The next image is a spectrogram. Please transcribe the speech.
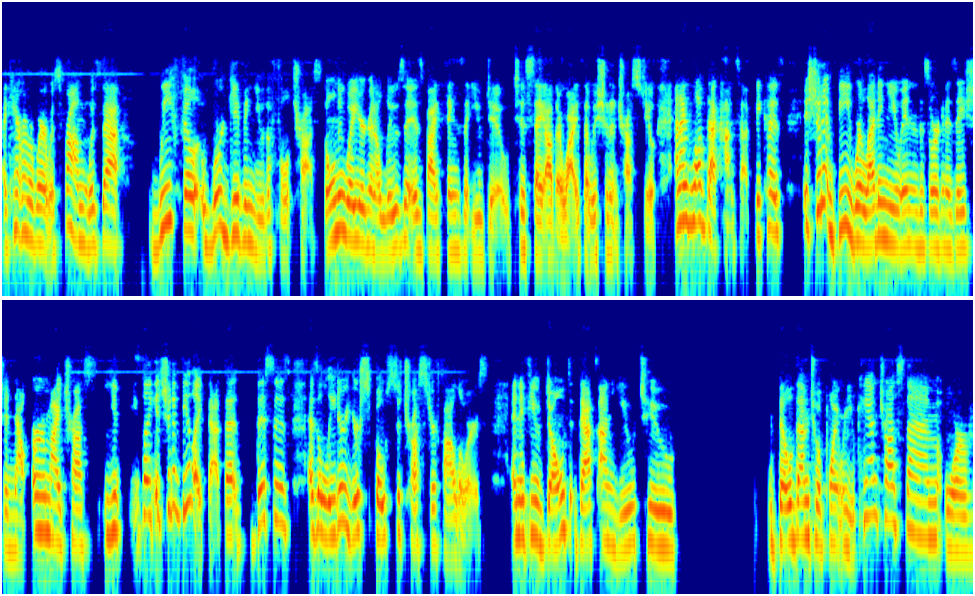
I can't remember where it was from, was that we feel we're giving you the full trust. The only way you're going to lose it is by things that you do to say otherwise that we shouldn't trust you. And I love that concept because it shouldn't be we're letting you in this organization now earn my trust. You like it shouldn't be like that. That this is as a leader you're supposed to trust your followers. And if you don't, that's on you to build them to a point where you can trust them or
